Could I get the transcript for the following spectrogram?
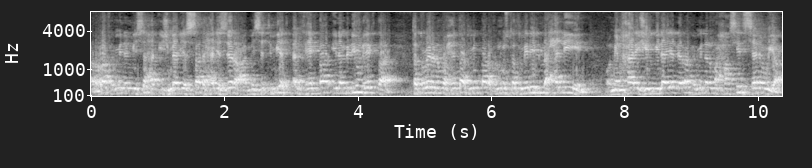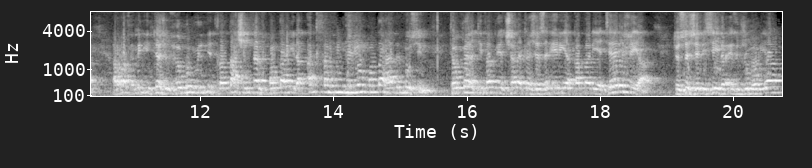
الرفع من المساحة الإجمالية الصالحة للزراعة من 600 ألف هكتار إلى مليون هكتار تطوير المحيطات من طرف المستثمرين المحليين ومن خارج الولاية للرفع من المحاصيل السنوية. الرفع من إنتاج الحبوب من 13 ألف قنطار إلى أكثر من مليون قنطار هذا الموسم. توقيع اتفاقية شراكة جزائرية قطرية تاريخية تسجل للسيد رئيس الجمهورية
